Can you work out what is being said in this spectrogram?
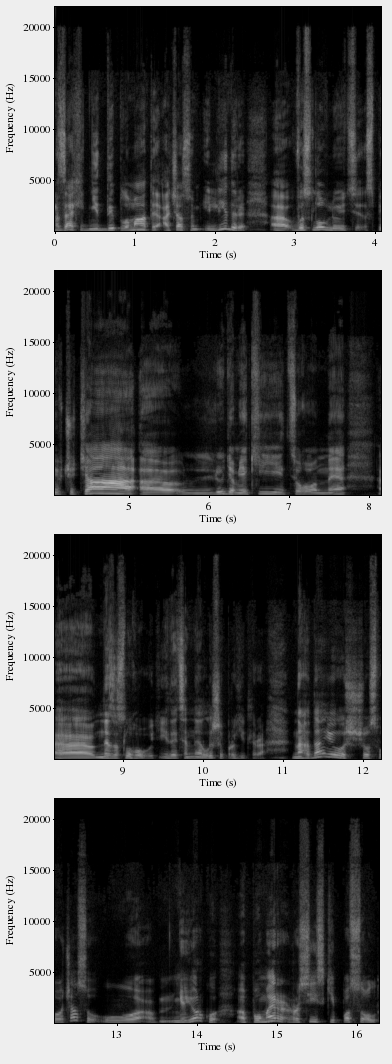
Західні дипломати, а часом і лідери е, висловлюють співчуття е, людям, які цього не, не заслуговують. Йдеться не лише про Гітлера. Нагадаю, що свого часу у е, Нью-Йорку е, помер російський посол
